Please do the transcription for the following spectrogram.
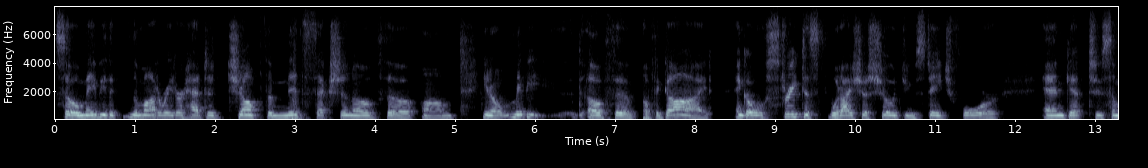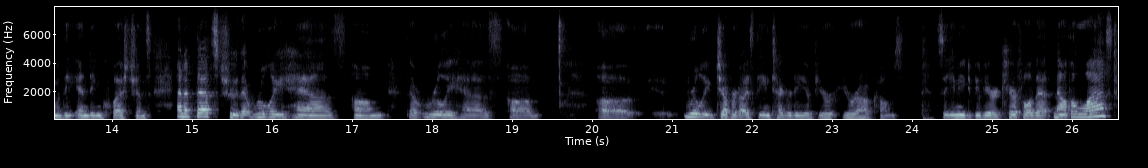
So maybe the, the moderator had to jump the midsection of the, um, you know, maybe of the of the guide and go straight to what I just showed you, stage four, and get to some of the ending questions. And if that's true, that really has um, that really has um, uh, really jeopardized the integrity of your your outcomes. So you need to be very careful of that. Now, the last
